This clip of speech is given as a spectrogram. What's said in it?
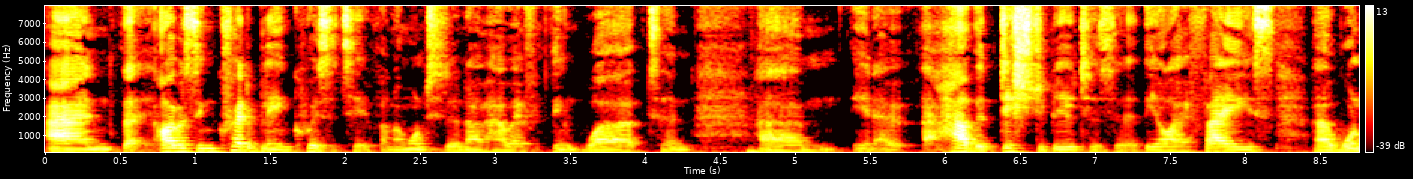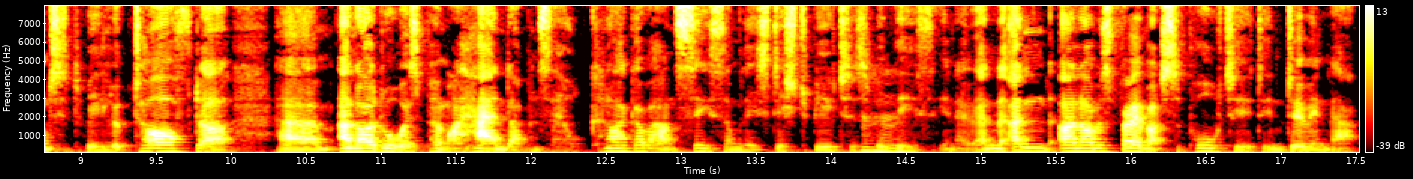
and that I was incredibly inquisitive, and I wanted to know how everything worked, and um, you know how the distributors, the IFAs, uh, wanted to be looked after, um, and I'd always put my hand up and say, "Oh, can I go out and see some of these distributors with these?" You know, and and and I was very much supported in doing that.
